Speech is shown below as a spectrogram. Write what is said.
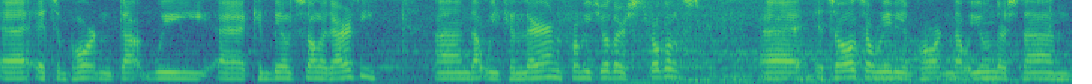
uh, it's important that we uh, can build solidarity and that we can learn from each other's struggles. Uh, it's also really important that we understand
